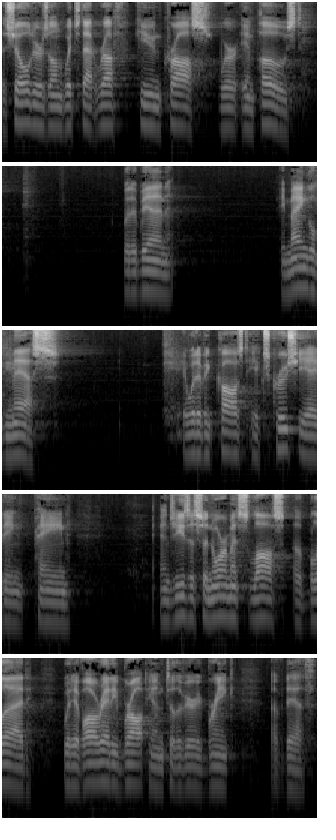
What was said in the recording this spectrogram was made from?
The shoulders on which that rough hewn cross were imposed would have been a mangled mess it would have caused excruciating pain, and Jesus' enormous loss of blood would have already brought him to the very brink of death.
